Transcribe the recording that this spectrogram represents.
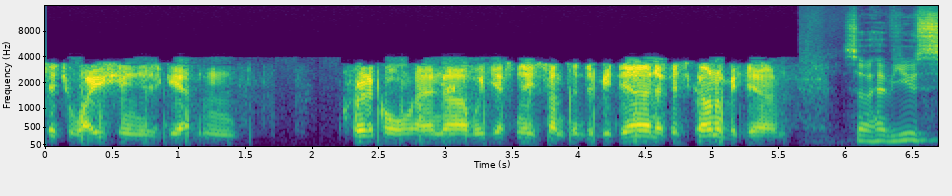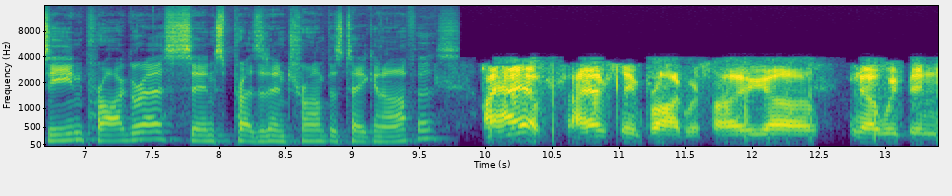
situation is getting critical, and uh, we just need something to be done if it's going to be done. So, have you seen progress since President Trump has taken office? I have. I have seen progress. I, uh, you know, we've been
